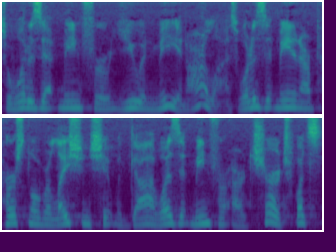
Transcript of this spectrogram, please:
So, what does that mean for you and me in our lives? What does it mean in our personal relationship with God? What does it mean for our church? What's,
